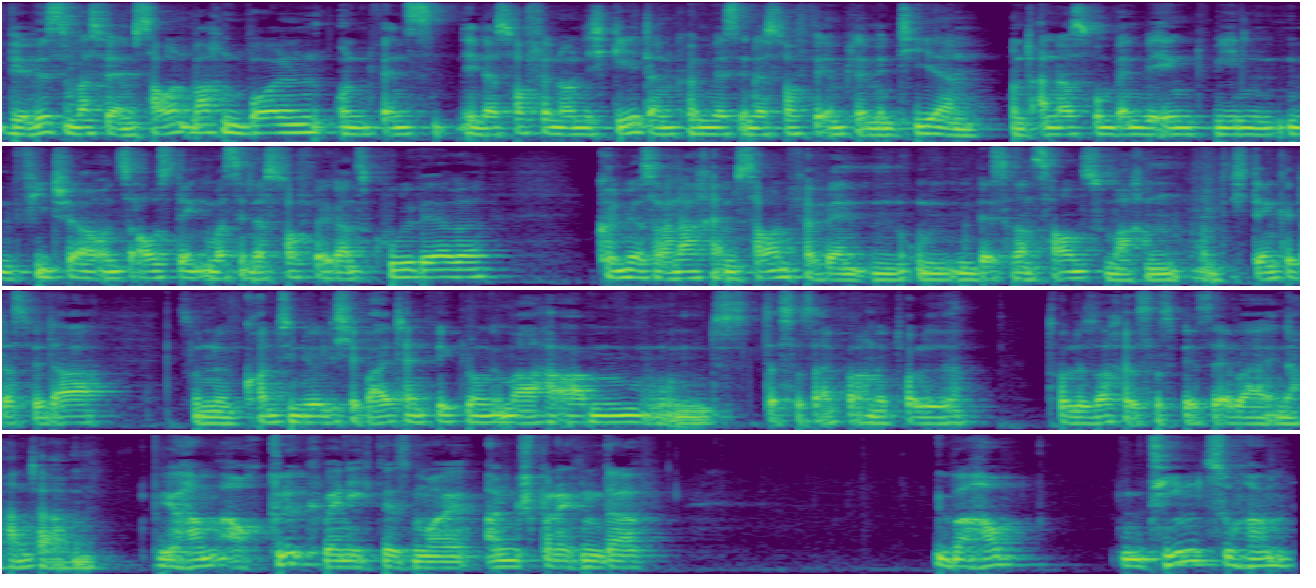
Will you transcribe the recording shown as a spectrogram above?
wir wissen, was wir im Sound machen wollen und wenn es in der Software noch nicht geht, dann können wir es in der Software implementieren. Und andersrum, wenn wir irgendwie ein Feature uns ausdenken, was in der Software ganz cool wäre, können wir es auch nachher im Sound verwenden, um einen besseren Sound zu machen. Und ich denke, dass wir da so eine kontinuierliche Weiterentwicklung immer haben und dass das einfach eine tolle, tolle Sache ist, dass wir es selber in der Hand haben. Wir haben auch Glück, wenn ich das mal ansprechen darf, überhaupt ein Team zu haben,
